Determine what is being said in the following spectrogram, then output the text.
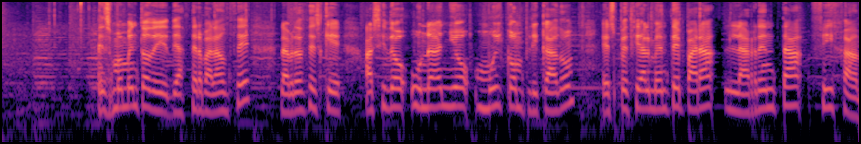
es momento de, hacer balance. La verdad es que ha sido un año muy complicado, especialmente para la renta fija.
